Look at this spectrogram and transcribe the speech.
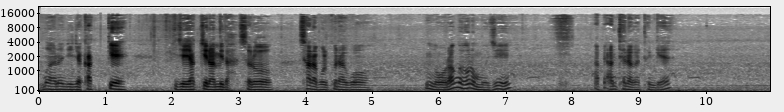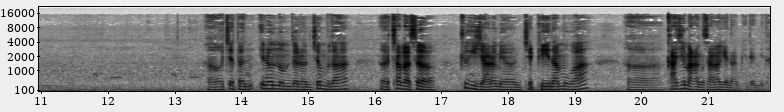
뭐 하는지 이제 각계 이제 약진합니다. 서로 살아볼 거라고. 노란 거 이거는 뭐지? 앞에 안테나 같은 게. 어, 어쨌든 이런 놈들은 전부 다 어, 잡아서 죽이지 않으면 제피나무가 어, 가지망상하게 남게 됩니다.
